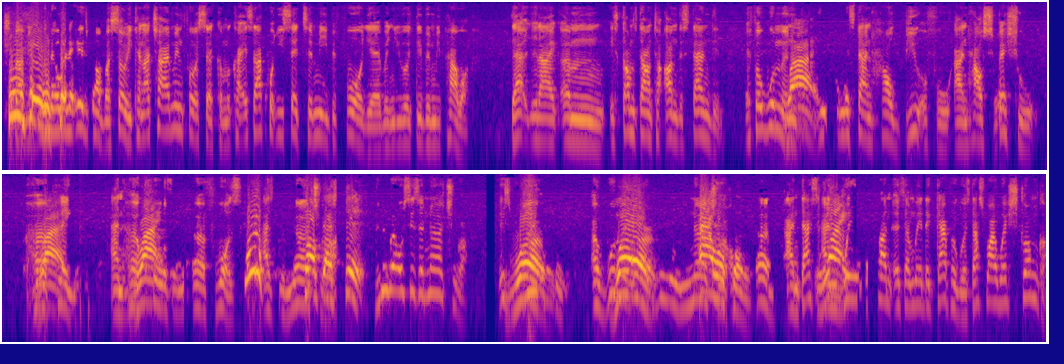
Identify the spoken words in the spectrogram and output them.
She's here you know what it is, brother. Sorry, can I chime in for a second? Okay, it's like what you said to me before, yeah, when you were giving me power. That like um, it comes down to understanding. If a woman right. understand how beautiful and how special her right. place and her right. cause on earth was Woo! as the nurturer, who else is a nurturer? It's Whoa. beautiful a woman Word. Powerful. and that's right. and we're the hunters and we're the gatherers. That's why we're stronger.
